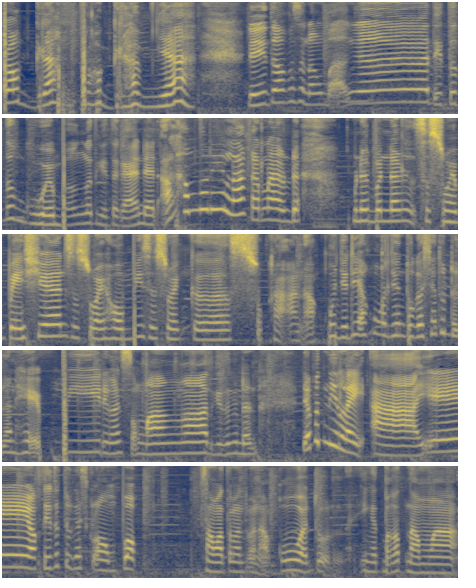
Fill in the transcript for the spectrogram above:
program-programnya dan itu aku senang banget. Itu tuh gue banget gitu kan. Dan alhamdulillah karena udah benar-benar sesuai passion sesuai hobi sesuai kesukaan aku. Jadi aku ngerjain tugasnya tuh dengan happy dengan semangat gitu kan. Dan dapat nilai A. Ye waktu itu tugas kelompok sama teman-teman aku. Waktu inget banget nama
